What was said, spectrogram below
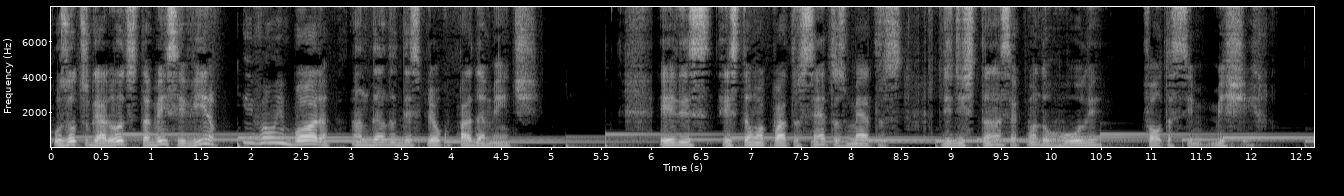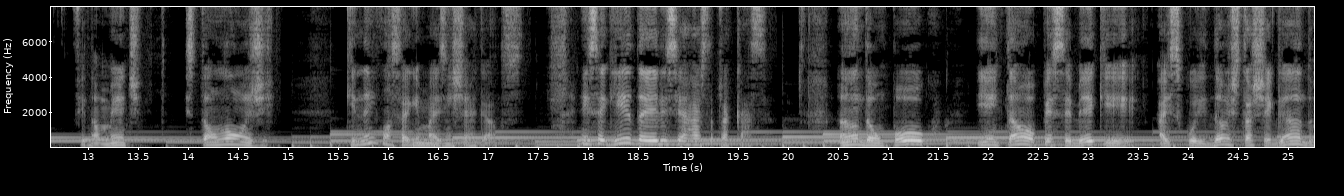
Os outros garotos também se viram e vão embora, andando despreocupadamente. Eles estão a 400 metros de distância quando Rulli volta a se mexer. Finalmente, estão longe, que nem conseguem mais enxergá-los. Em seguida, ele se arrasta para casa. Anda um pouco e então, ao perceber que a escuridão está chegando,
